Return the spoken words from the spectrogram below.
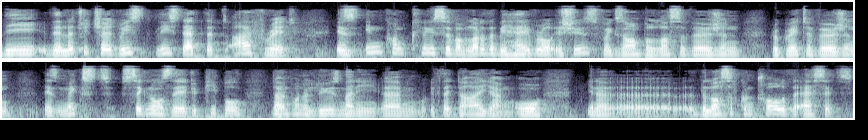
The, the literature, at least, at least that that I've read, is inconclusive of a lot of the behavioral issues. For example, loss aversion, regret aversion. There's mixed signals there. Do people don't want to lose money um, if they die young, or you know, uh, the loss of control of the assets?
